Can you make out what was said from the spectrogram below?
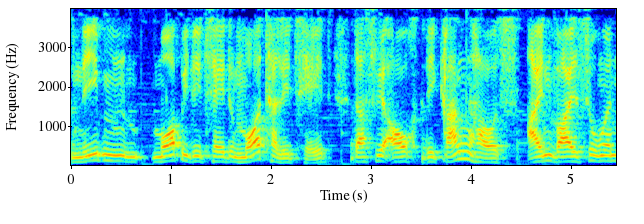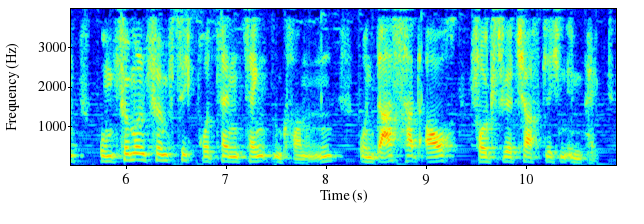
neben Morbidität und Mortalität, dass wir auch die Krankenhauseinweisungen um 55 Prozent senken konnten. Und das hat auch volkswirtschaftlichen Impact.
